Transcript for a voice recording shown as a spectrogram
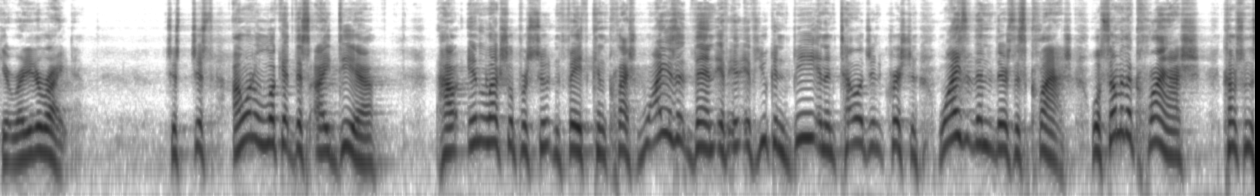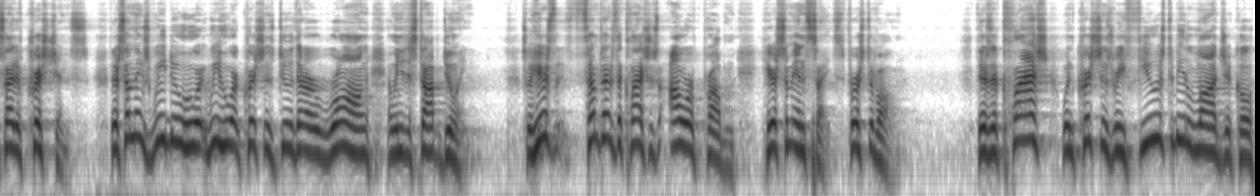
get ready to write. Just, just I want to look at this idea how intellectual pursuit and faith can clash. Why is it then, if, if you can be an intelligent Christian, why is it then that there's this clash? Well, some of the clash comes from the side of Christians. There's some things we do, who are, we who are Christians do that are wrong and we need to stop doing. So here's, sometimes the clash is our problem. Here's some insights. First of all, there's a clash when Christians refuse to be logical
